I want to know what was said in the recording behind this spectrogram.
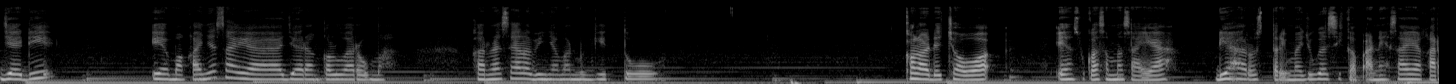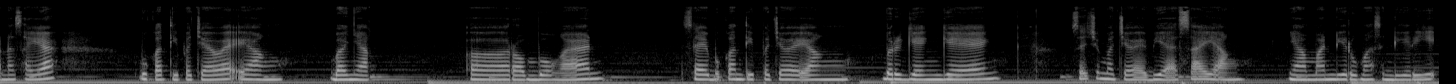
Jadi, ya makanya saya jarang keluar rumah. Karena saya lebih nyaman begitu. Kalau ada cowok yang suka sama saya, dia harus terima juga sikap aneh saya karena saya bukan tipe cewek yang banyak uh, rombongan. Saya bukan tipe cewek yang bergeng-geng. Saya cuma cewek biasa yang nyaman di rumah sendiri,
